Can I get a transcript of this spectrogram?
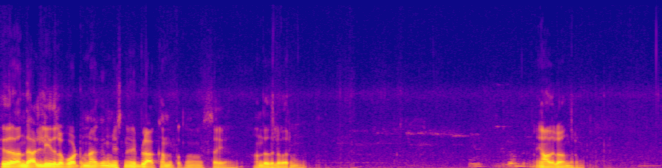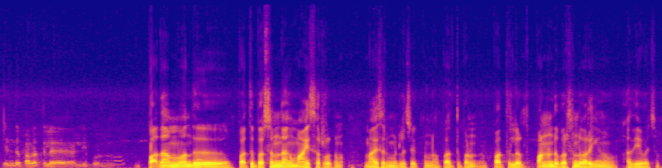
இதை வந்து அள்ளி இதில் போட்டோம்னாக்க மிஷினரி பிளாக் அந்த பக்கம் செ- அந்த இதில் வருங்க அதில் வந்துடும் எந்த பதத்தில் அள்ளி போடணும்? பதம் வந்து பத்து பர்சன்ட் தாங்க மாய்ச்சர் இருக்கணும். மாய்ச்சர் மீட்டில் செக் பண்ணால் பத்து பன் பத்துலேருந்து பன்னெண்டு பர்சன்ட் வரைக்கும் அதிகபட்சம்.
